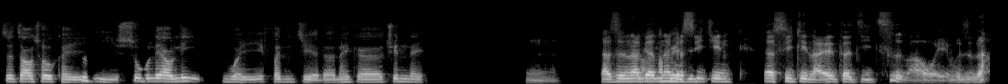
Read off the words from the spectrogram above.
制造出可以以塑料粒为分解的那个菌类。嗯，但是那个、啊、那个细菌，那细菌来的几次嘛？我也不知道。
